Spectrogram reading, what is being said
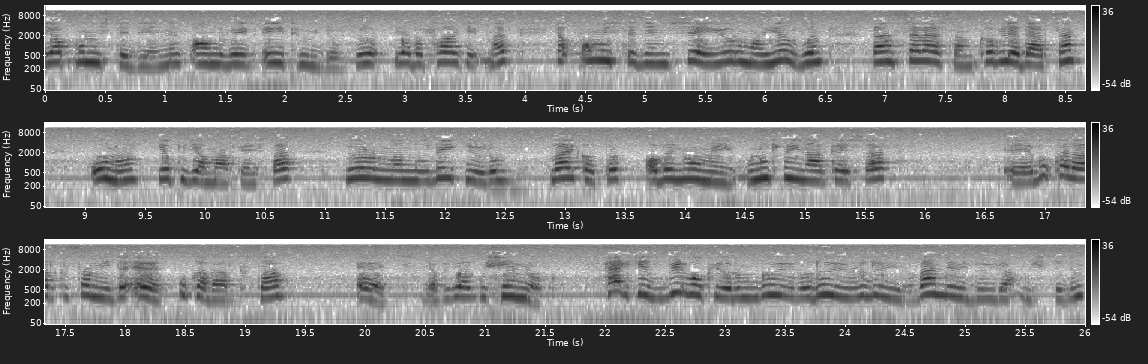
yapmamı istediğiniz Android eğitim videosu ya da fark etmez. Yapmamı istediğiniz şey yoruma yazın. Ben seversem kabul edersem onu yapacağım arkadaşlar. Yorumlarınızı bekliyorum. Like atıp abone olmayı unutmayın arkadaşlar. Ee, bu kadar kısa mıydı? Evet bu kadar kısa. Evet yapacak bir şeyim yok. Herkes bir bakıyorum duyuru duyuru duyuru. Ben de bir duyuru yapmak istedim.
